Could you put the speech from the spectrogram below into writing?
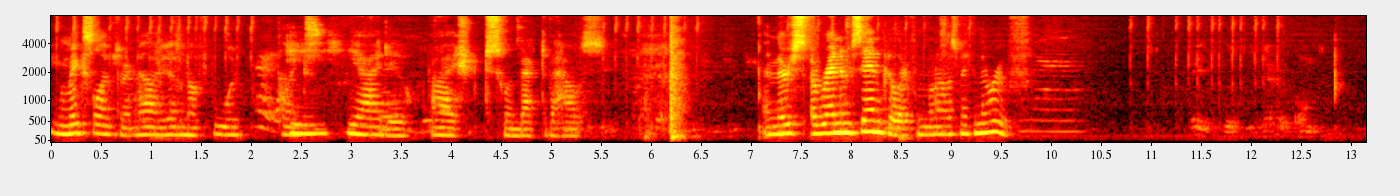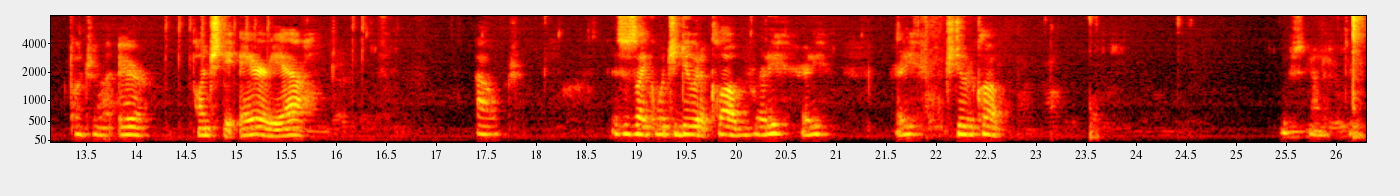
You can make slabs right now. You have enough wood planks. Yeah, I do. I should swim back to the house. And there's a random sand pillar from when I was making the roof. Punch in the air. Punch the air, yeah. Ouch. This is like what you do at a club. Ready? Ready? Ready? Do club. Oops, not F3.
